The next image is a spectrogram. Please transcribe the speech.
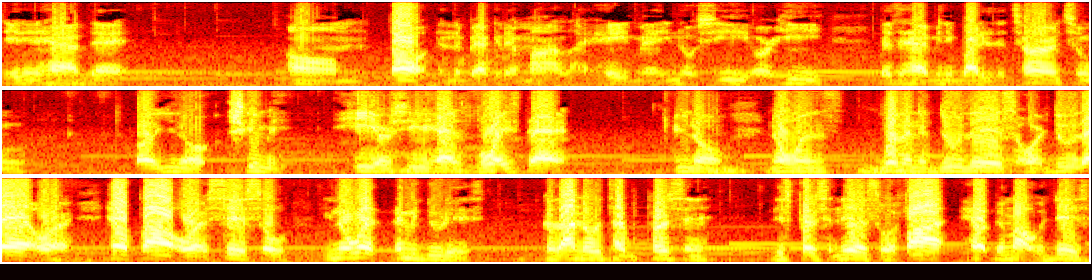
they didn't have that um, thought in the back of their mind, like, hey man, you know, she or he doesn't have anybody to turn to, or you know, excuse me, he or she has voiced that you know, no one's willing to do this or do that or help out or assist. So, you know what? Let me do this because I know the type of person this person is. So if I help them out with this,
